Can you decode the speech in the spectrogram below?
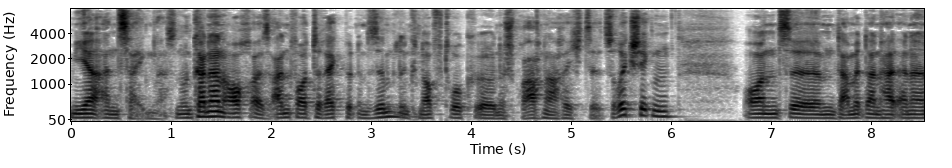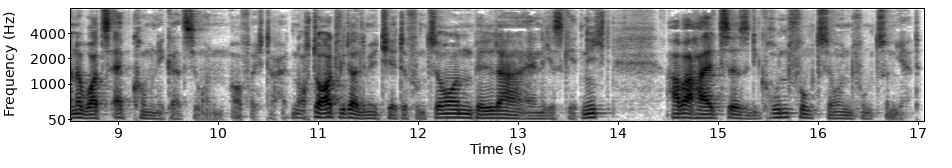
mir anzeigen lassen und kann dann auch als Antwort direkt mit einem simplen Knopfdruck äh, eine Sprachnachricht äh, zurückschicken und ähm, damit dann halt eine, eine WhatsApp-Kommunikation aufrechterhalten. Auch dort wieder limitierte Funktionen, Bilder, ähnliches geht nicht, aber halt also die Grundfunktion funktioniert.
